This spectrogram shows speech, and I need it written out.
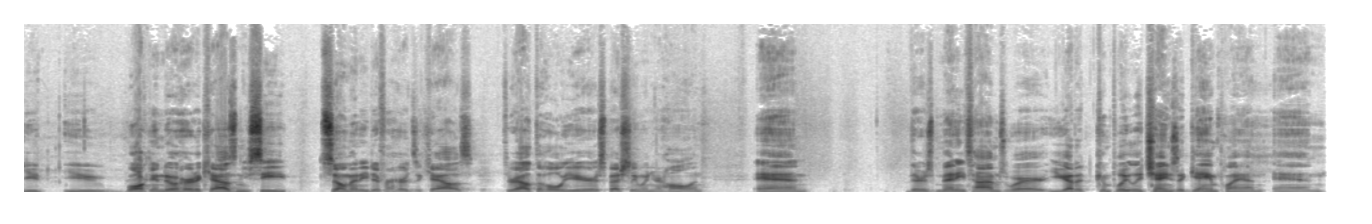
you you walk into a herd of cows and you see so many different herds of cows throughout the whole year, especially when you're hauling. And there's many times where you got to completely change the game plan and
